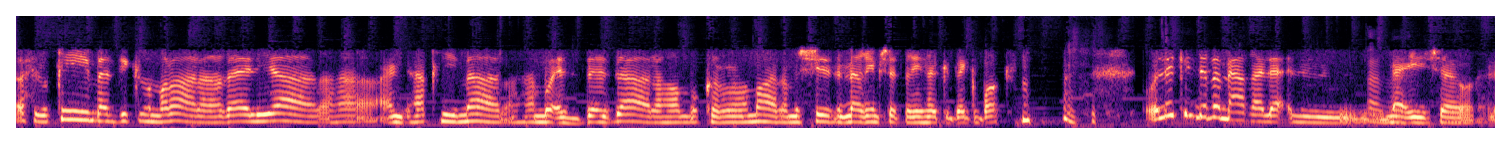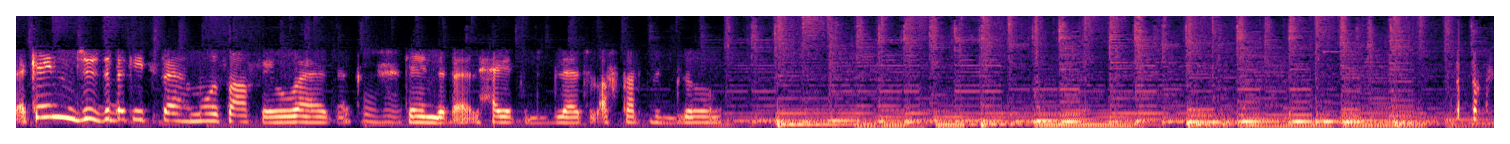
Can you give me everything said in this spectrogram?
واحد القيمة ديك المرأة راه غالية راه عندها قيمة راه معززة راه مكرمة راه ماشي زعما غير مشات غير هكذاك باك. ولكن دابا مع غلاء المعيشة كاين جوج دابا كيتفاهموا صافي هو هذاك. كاين دابا الحياة تبدلات والأفكار تبدلوا الطقس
